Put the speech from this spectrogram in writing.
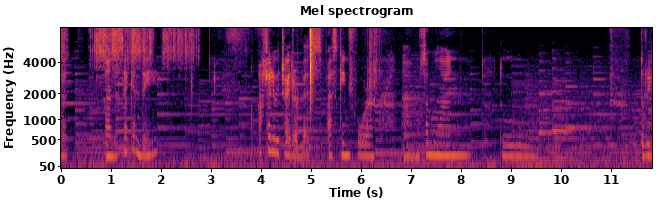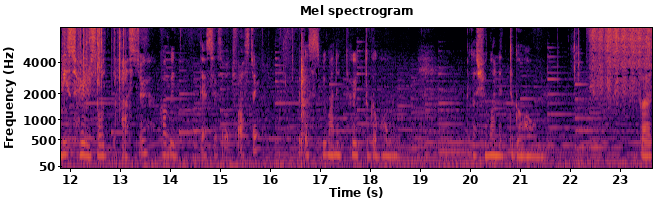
But on the second day actually we tried our best asking for um, someone to to release her result faster, COVID test result faster, because we wanted her to go home. Because she wanted to go home. But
